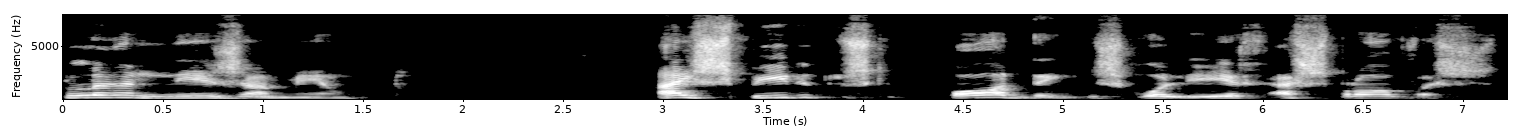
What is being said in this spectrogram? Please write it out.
planejamento. Há espíritos que podem escolher as provas.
